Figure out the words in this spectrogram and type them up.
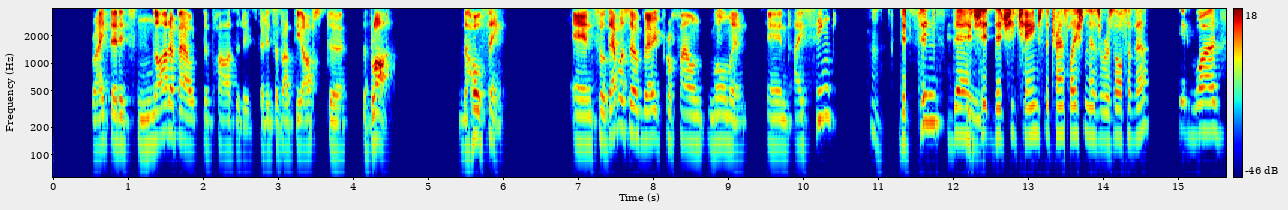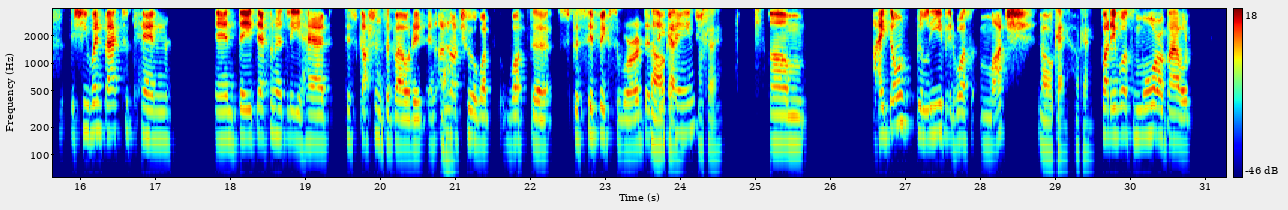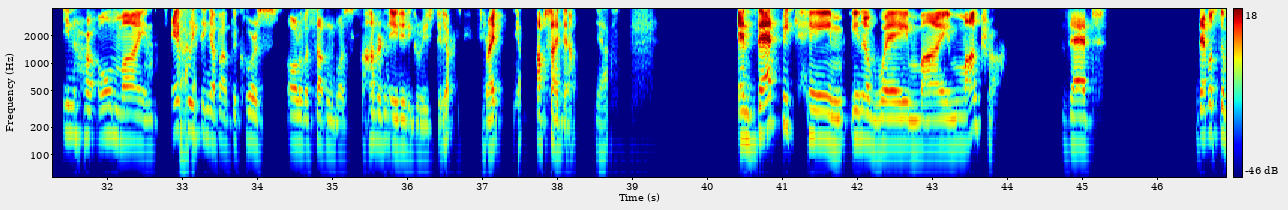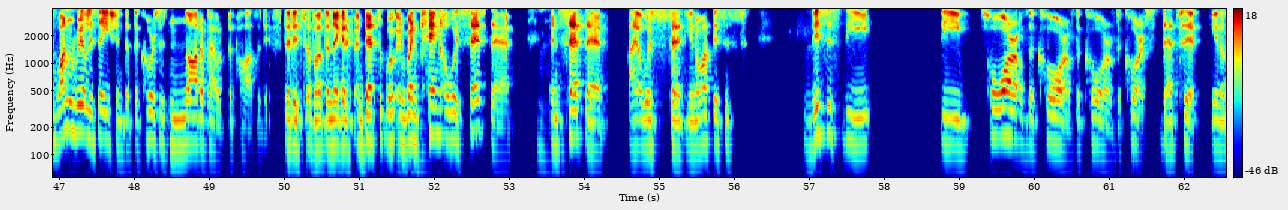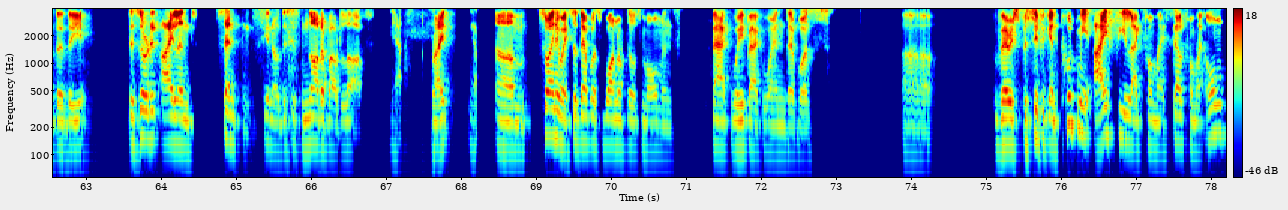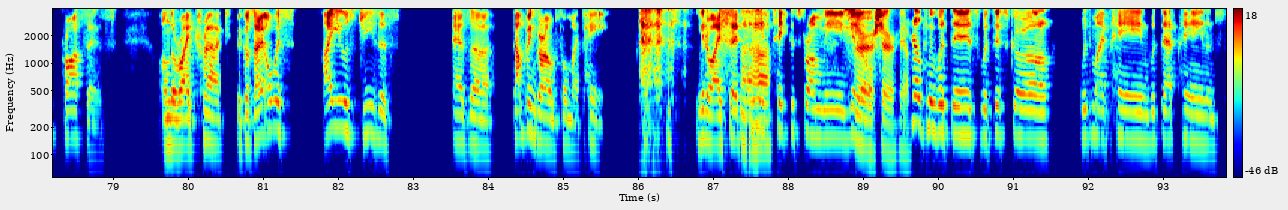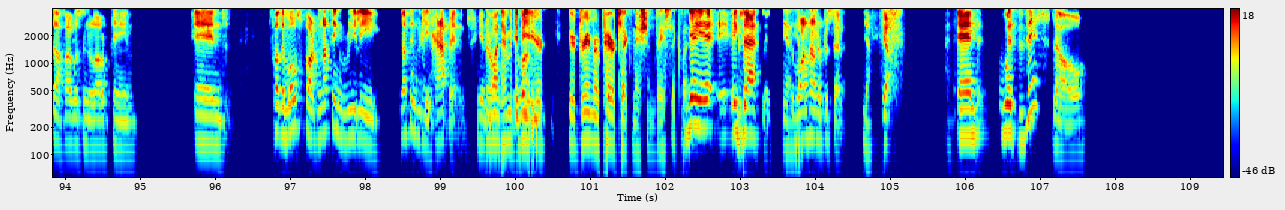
right that it's not about the positive that it's about the obst the, the block the whole thing. And so that was a very profound moment. And I think hmm. did, since did, then, did she did she change the translation as a result of that? It was she went back to Ken, and they definitely had discussions about it. And I'm uh-huh. not sure what what the specifics were that oh, they okay. changed. Okay. Um, I don't believe it was much. Oh, okay. Okay. But it was more about in her own mind, everything about the course all of a sudden was 180 degrees different, yep. right? Yep. Upside down. Yeah. And that became, in a way, my mantra that that was the one realization that the course is not about the positive, that it's about the negative. And that's and when mm-hmm. Ken always says that mm-hmm. and said that, I always said, you know what, this is this is the the core of the core of the core of the course. That's it. You know, the the deserted island sentence. You know, this is not about love. Yeah. Right. Yep. Um. So anyway, so that was one of those moments back way back when that was uh very specific and put me i feel like for myself for my own process on the right track because i always i use jesus as a dumping ground for my pain you know, I said, please uh, take this from me. You sure, know, sure. Yeah. Help me with this, with this girl, with my pain, with that pain and stuff. I was in a lot of pain. And for the most part, nothing really, nothing really happened. You know, you want him to be your, your dream repair technician, basically. Yeah, yeah, exactly. Yeah, 100%. Yeah. Yeah. And with this though,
